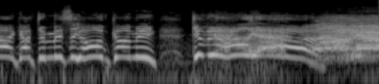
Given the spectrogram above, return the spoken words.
Back after missing homecoming, give me a hell yeah! Hell yeah!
